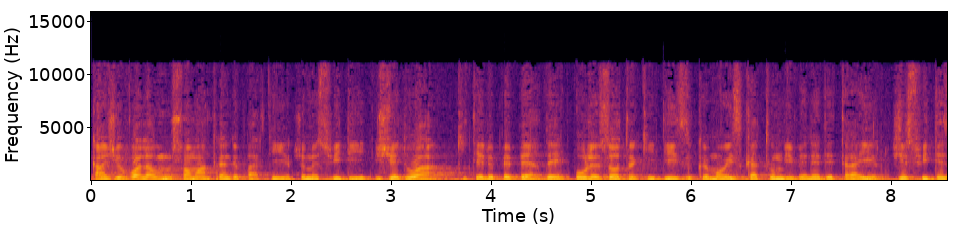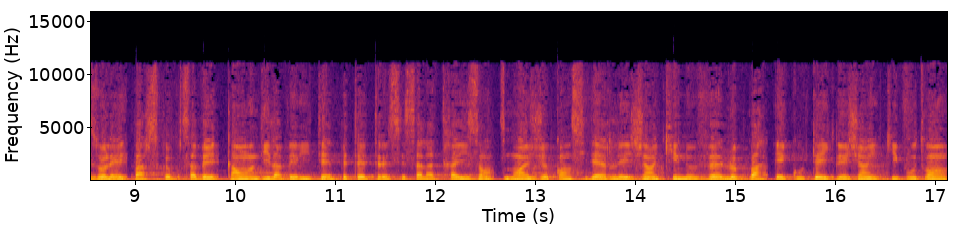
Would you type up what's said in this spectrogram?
Quand je vois là où nous sommes en train de partir, je me suis dit, je dois quitter le PPRD. Pour les autres qui disent que Moïse Katumbi venait de trahir, je suis désolé parce que vous savez, quand on dit la vérité, peut-être c'est ça la trahison. Moi, je considère les gens qui ne veulent pas écouter, les gens qui voudront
